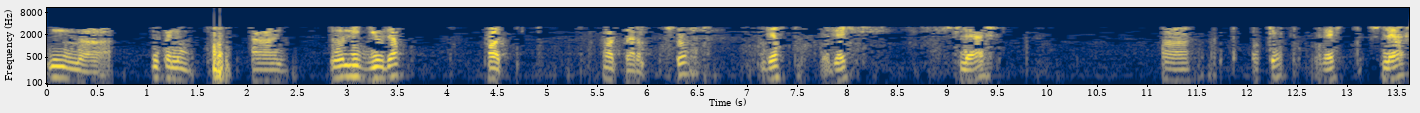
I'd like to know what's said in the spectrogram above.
in uh, you can uh, only give the path path param so just rest slash uh, okay rest slash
